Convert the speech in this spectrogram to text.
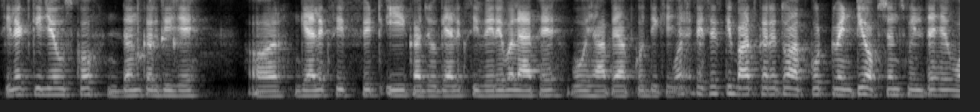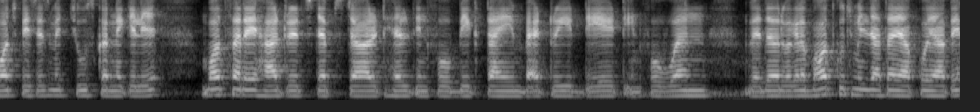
सिलेक्ट कीजिए उसको डन कर दीजिए। और गैलेक्सी फिट ई का जो गैलेक्सी वेरेबल ऐप है वो यहाँ पे आपको दिखे वॉच फेसेस की बात करें तो आपको ट्वेंटी ऑप्शंस मिलते हैं वॉच फेसेस में चूज़ करने के लिए। बहुत सारे heart rate step start health info big time battery date info one weather वगैरह बहुत कुछ मिल जाता है आपको यहाँ पे।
